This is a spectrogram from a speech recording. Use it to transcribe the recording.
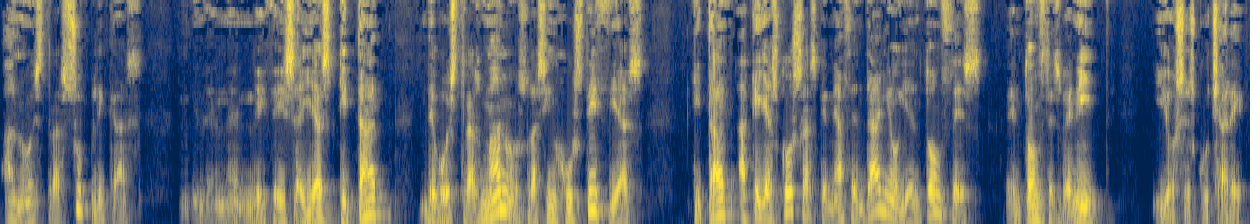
a nuestras súplicas. Dice Isaías, quitad de vuestras manos las injusticias, quitad aquellas cosas que me hacen daño y entonces, entonces venid y os escucharé.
